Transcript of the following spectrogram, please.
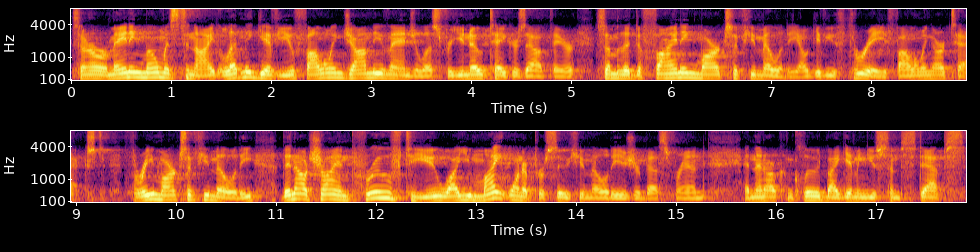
So, in our remaining moments tonight, let me give you, following John the Evangelist, for you note takers out there, some of the defining marks of humility. I'll give you three following our text. Three marks of humility. Then I'll try and prove to you why you might want to pursue humility as your best friend. And then I'll conclude by giving you some steps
